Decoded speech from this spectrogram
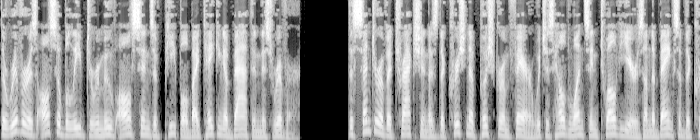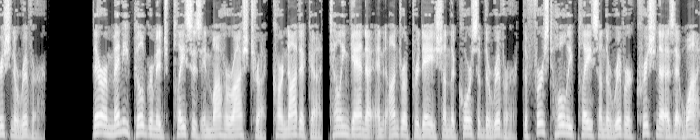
The river is also believed to remove all sins of people by taking a bath in this river. The center of attraction is the Krishna Pushkaram fair which is held once in 12 years on the banks of the Krishna River. There are many pilgrimage places in Maharashtra, Karnataka, Telangana and Andhra Pradesh on the course of the river. The first holy place on the river Krishna is at Wai,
